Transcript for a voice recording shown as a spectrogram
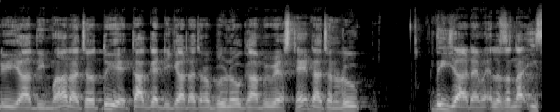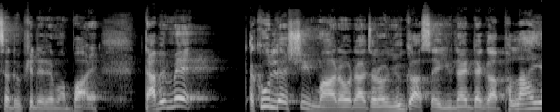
နေရာဒီမှာဒါကျွန်တော်သူ့ရဲ့ target ဒီကဒါကျွန်တော်ဘရူနိုဂါမီရက်နဲ့ဒါကျွန်တော်တို့သိကြတဲ့အတိုင်းပဲအလက်ဇန်နာအီဆက်တို့ဖြစ်တဲ့ထဲမှာပါတယ်ဒါပေမဲ့ အခုလက်ရှိမှာတော့ဒါကျွန်တော် Newcastle United ကဖလားရ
